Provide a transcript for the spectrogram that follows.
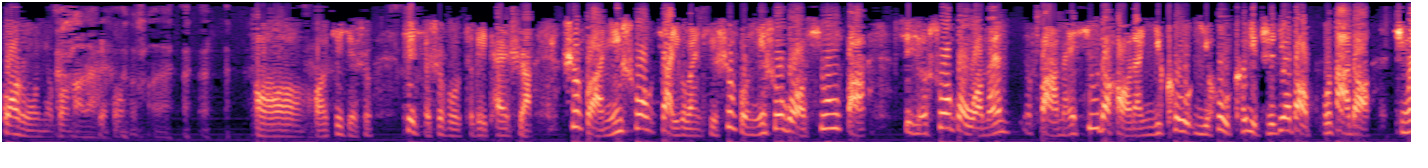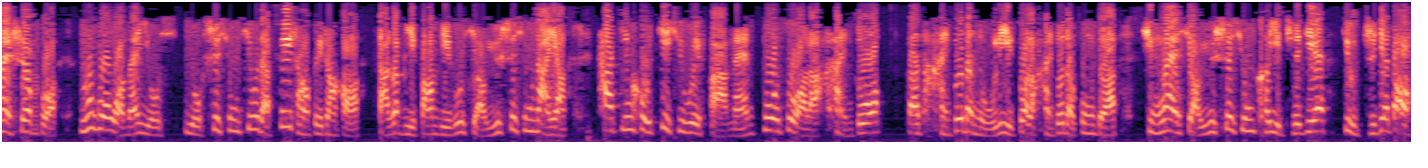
光荣也光荣，好了。好了，哦，好，谢谢师，谢谢师傅慈悲开示啊。师傅啊，您说下一个问题，师傅您说过修法，说过我们法门修得好的，以后以后可以直接到菩萨道。请问师傅，如果我们有有师兄修的非常非常好，打个比方，比如小鱼师兄那样，他今后继续为法门多做了很多。呃，很多的努力，做了很多的功德。请问小鱼师兄可以直接就直接到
